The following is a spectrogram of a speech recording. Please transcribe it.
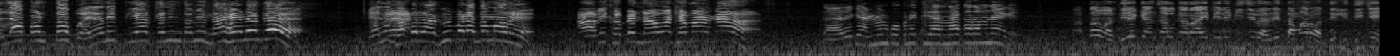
અલ્લા પણ તો ભયાની તૈયાર કરીને તમે ના હેડો કે? એને ખબર રાખવી પડે તમારે. આવી ખબર ના હોય ખેમા તારે કે એમને કોકને તૈયાર ના કરમ ને કે. આ તો વર્ધીએ કેન્સલ કરાવી પેલી બીજી વર્ધી તમારે વર્ધી લીધી છે.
